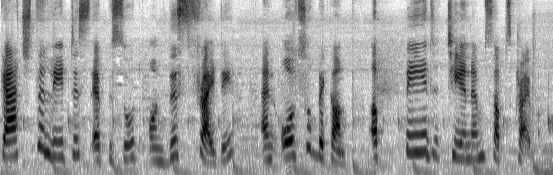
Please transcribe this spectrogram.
Catch the latest episode on this Friday and also become a paid TNM subscriber.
